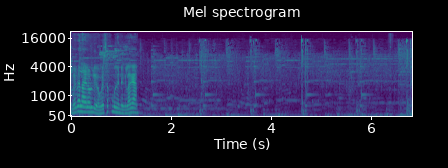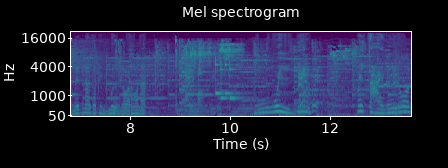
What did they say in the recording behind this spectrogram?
ไม่เป็นไรเราเหลือไว้สักมือหนึ่งแล้วกันโอ้ไม่น่าจะถึงหมื่นแล้วอะทุกคนนะโอ้ยไม่จ่ายเลยทุกคน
